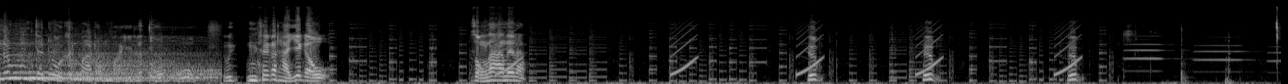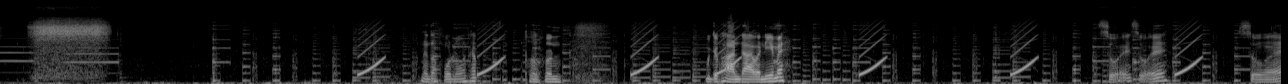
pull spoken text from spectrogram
แล้วมึงจะโดดขึ้นมาทำไมแล้วตัวกูมึงมึงใช้กระถายแยกเอาสองล่างได้ล่ะฮึบฮึบฮึบไม่ต้องหัวร้อนครับทนทนกูจะผ่านได้วันนี้ไหม สวยสวยสวย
